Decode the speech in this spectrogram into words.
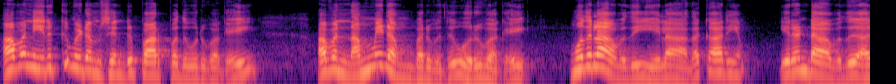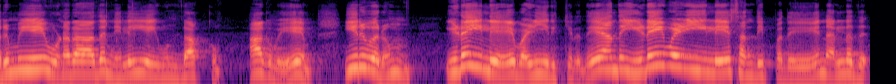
அவன் இருக்குமிடம் சென்று பார்ப்பது ஒரு வகை அவன் நம்மிடம் வருவது ஒரு வகை. முதலாவது இயலாத காரியம் இரண்டாவது அருமையை உணராத நிலையை உண்டாக்கும். ஆகவே இருவரும் இடையிலே வழி இருக்கிறதே. அந்த இடைவழியிலே சந்திப்பதே நல்லது.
